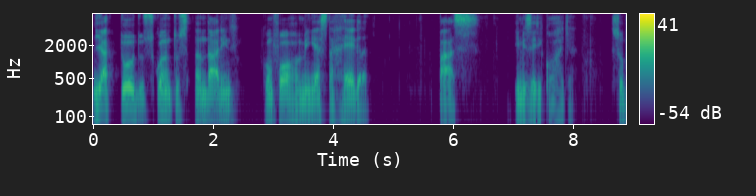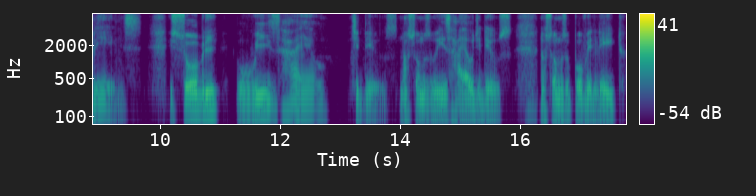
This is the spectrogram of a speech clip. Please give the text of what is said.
E a todos quantos andarem conforme esta regra, paz e misericórdia sobre eles e sobre o Israel de Deus. Nós somos o Israel de Deus. Nós somos o povo eleito.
